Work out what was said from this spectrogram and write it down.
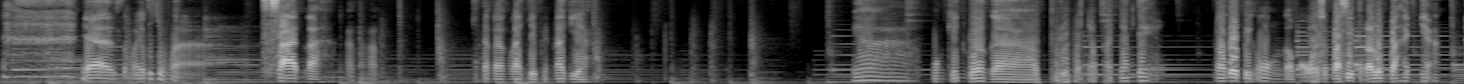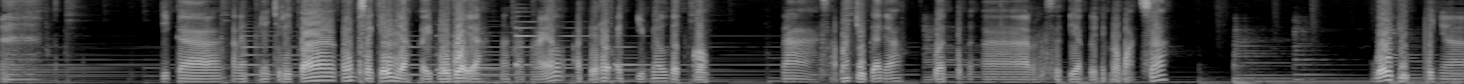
ya semua itu cuma sesaat lah karena kan kita nggak ngelanjutin lagi ya. Ya mungkin gua nggak perlu panjang-panjang deh. Nah, gue bingung nggak mau spasi terlalu banyak. Jika kalian punya cerita kalian bisa kirim ya ke email gue ya nathanael at gmail.com nah sama juga ya buat pendengar setia klinik romansa gue punya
